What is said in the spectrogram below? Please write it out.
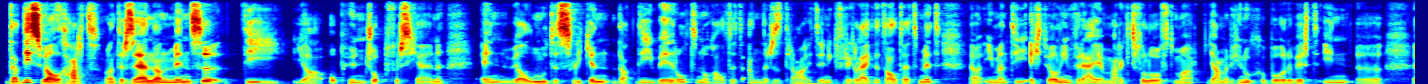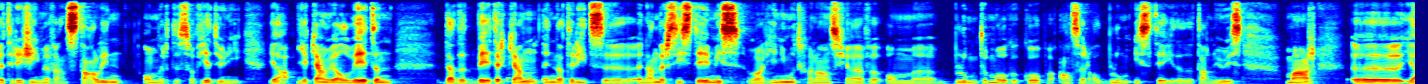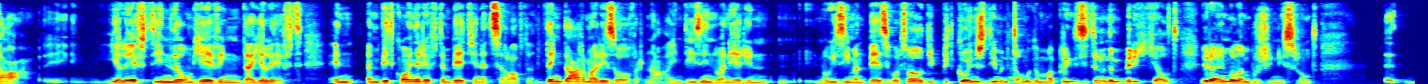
dat is wel hard, want er zijn dan mensen die ja, op hun job verschijnen en wel moeten slikken dat die wereld nog altijd anders draait. En ik vergelijk dat altijd met ja, iemand die echt wel in vrije markt gelooft, maar jammer genoeg geboren werd in uh, het regime van Stalin onder de Sovjet-Unie. Ja, je kan wel weten dat het beter kan en dat er iets, uh, een ander systeem is waar je niet moet gaan aanschuiven om uh, bloem te mogen kopen als er al bloem is tegen dat het dan nu is. Maar uh, ja, je leeft in de omgeving dat je leeft. En een bitcoiner heeft een beetje hetzelfde. Denk daar maar eens over na. In die zin, wanneer je nog eens iemand bezig wordt van oh, die bitcoiners die hebben het allemaal gemakkelijk, die zitten met een berg geld, die rijden Lamborghinis rond.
